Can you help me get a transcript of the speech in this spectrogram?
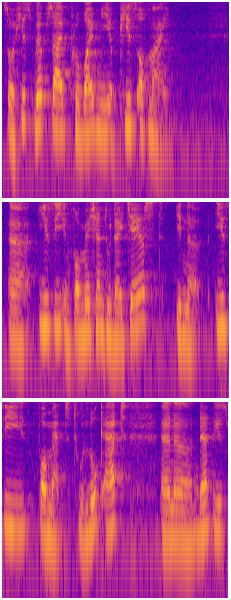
So his website provide me a peace of mind uh, easy information to digest in a easy format to look at, and uh, that is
